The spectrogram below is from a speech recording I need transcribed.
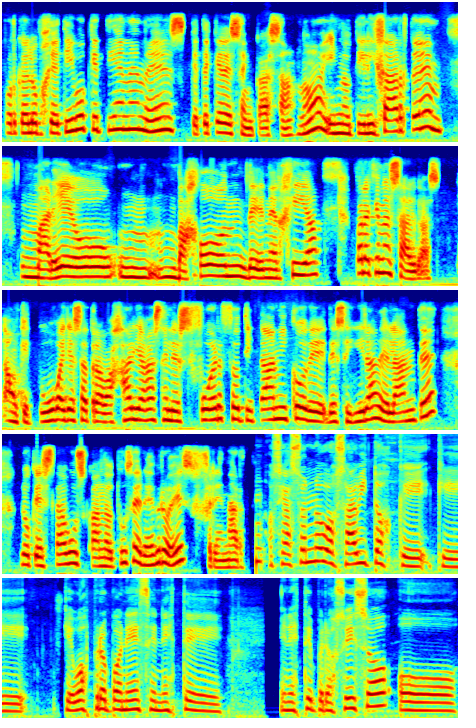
porque el objetivo que tienen es que te quedes en casa, ¿no? Inutilizarte un mareo, un, bajón de energía para que no salgas. Aunque tú vayas a trabajar y hagas el esfuerzo titánico de, de seguir adelante, lo que está buscando tu cerebro es frenarte. O sea, son nuevos hábitos que, que, que vos proponés en este, en este proceso o,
